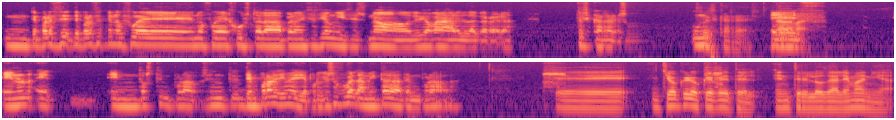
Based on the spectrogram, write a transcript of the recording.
mm, ¿te parece, te parece que no fue, no fue justa la penalización y dices, no, debió ganar la carrera? Tres carreras. Un- Tres carreras. eh, Nada más. En, una- en, en dos temporadas, en te- temporada y media, porque eso fue la mitad de la temporada. Eh, yo creo que Vettel, entre lo de Alemania,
